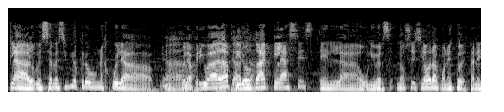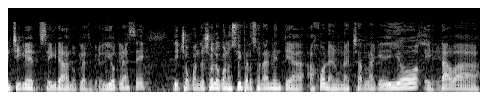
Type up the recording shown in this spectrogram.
Claro, se recibió creo en una escuela, una Ah, escuela privada, ta, ta, pero da clases en la universidad. No sé si ahora con esto de estar en Chile seguirá dando clases, pero dio clase. De hecho, cuando yo lo conocí personalmente a, a Holland en una charla que dio, estaba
